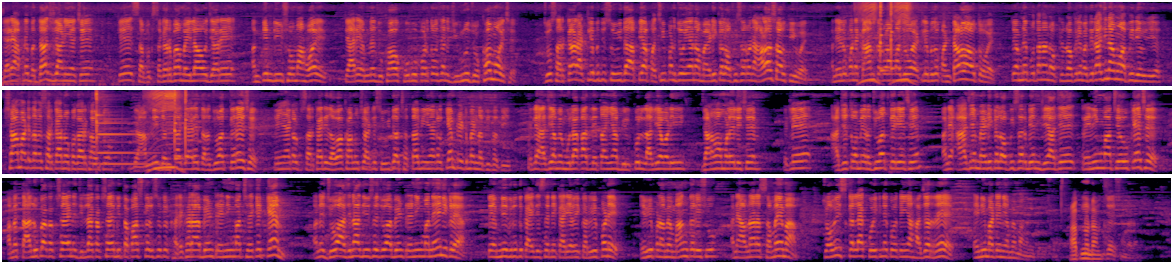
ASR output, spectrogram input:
જ્યારે આપણે બધા જ જાણીએ છીએ કે સગર્ભા મહિલાઓ જ્યારે અંતિમ દિવસોમાં હોય, ત્યારે એમને દુખાવો ખૂબ ઉપડતો હોય છે અને જીવનું જોખમ હોય છે. જો સરકાર આટલી બધી સુવિધા આપ્યા, પછી પણ જો અહીંયાના મેડિકલ ઓફિસરોને આળસ આવતી હોય અને એ લોકોને કામ કરવામાં જો એટલો બધો કંટાળો આવતો હોય, તો એમને પોતાના નોકરી નોકરીમાંથી રાજીનામું આપી દેવું જોઈએ. શા માટે તમે સરકારનો પગાર ખાવ છો? ગામની જનતા જ્યારે રજૂઆત કરે છે કે અહીંયા આગળ સરકારી દવાખાનું છે, આટલી સુવિધા છતાં બી અહીંયા આગળ કેમ ટ્રીટમેન્ટ નથી થતી? એટલે આજે અમે મુલાકાત લેતા અહીંયા બિલકુલ લાલિયાવાડી જાણવા મળેલી છે. એટલે આજે તો અમે રજૂઆત કરીએ છીએ. અને આજે મેડિકલ ઓફિસર બેન જે આજે ટ્રેનિંગમાં છે એવું કહે છે, અમે તાલુકા કક્ષાએ અને જિલ્લા કક્ષાએ બી તપાસ કરીશું કે ખરેખર આ બેન ટ્રેનિંગમાં છે કે કેમ? અને જો આજના દિવસે જો આ બેન ટ્રેનિંગમાં નહીં નીકળ્યા તો એમની વિરુદ્ધ કાયદેસરની કાર્યવાહી કરવી પડે એવી પણ અમે માંગ કરીશું અને આવનારા સમયમાં ચોવીસ કલાક કોઈકને કોઈક અહીંયા હાજર રહે એની માટેની અમે માંગણી કરીશું. આપનું નામ? જય સંગરામ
